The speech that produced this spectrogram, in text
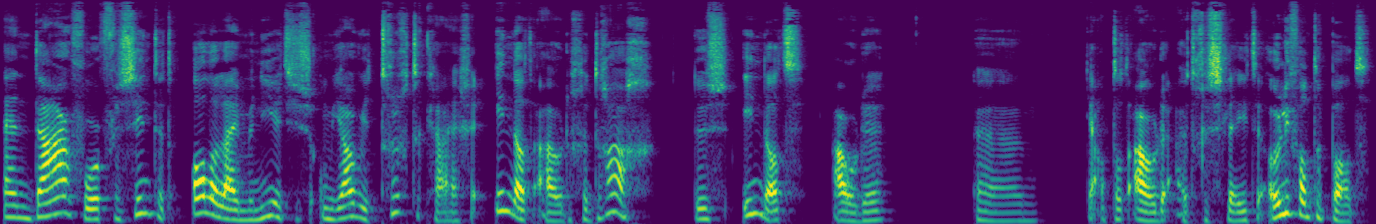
En daarvoor verzint het allerlei maniertjes om jou weer terug te krijgen in dat oude gedrag. Dus in dat oude, uh, ja, op dat oude uitgesleten olifantenpad.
